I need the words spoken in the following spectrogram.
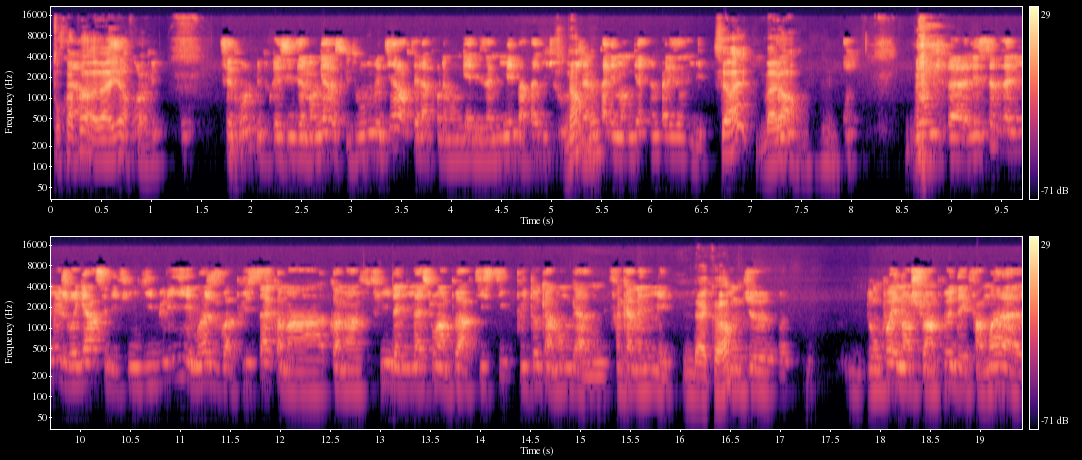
Pourquoi pas ailleurs quoi? C'est drôle que tu précises les mangas parce que tout le monde me dit alors t'es là pour les mangas et les animés, bah pas du tout. J'aime pas les mangas, j'aime pas les animés. C'est vrai? Bah alors. Donc euh, les seuls animés que je regarde c'est des films Ghibli et moi je vois plus ça comme un comme un film d'animation un peu artistique plutôt qu'un manga, enfin qu'un animé. D'accord. Donc euh, donc ouais non je suis un peu enfin moi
